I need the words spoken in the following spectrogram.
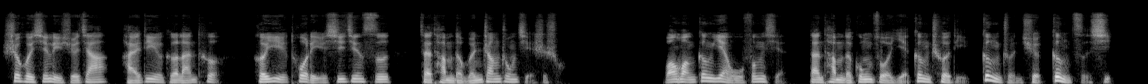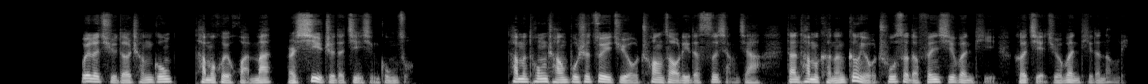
社会心理学家海蒂·格兰特和伊托里希金斯在他们的文章中解释说，往往更厌恶风险，但他们的工作也更彻底、更准确、更仔细。为了取得成功，他们会缓慢而细致的进行工作。他们通常不是最具有创造力的思想家，但他们可能更有出色的分析问题和解决问题的能力。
